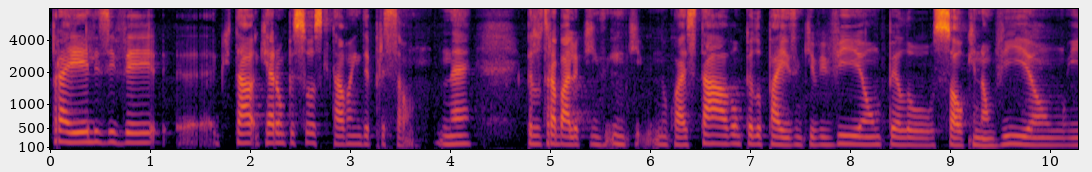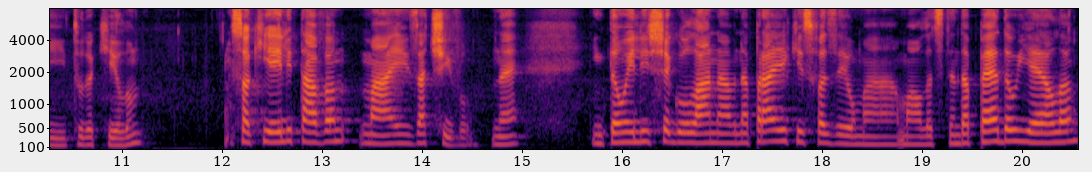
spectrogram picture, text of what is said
para eles e ver uh, que, tá, que, eram pessoas que estavam em depressão, né? Pelo trabalho que, em, no qual estavam, pelo país em que viviam, pelo sol que não viam e tudo aquilo. Só que ele estava mais ativo, né? Então ele chegou lá na, na praia e quis fazer uma, uma aula de stand-up paddle e ela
